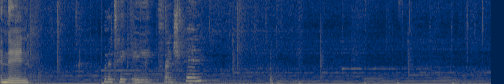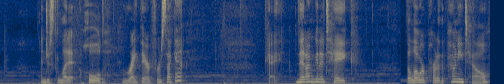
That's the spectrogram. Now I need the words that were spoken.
And then I'm gonna take a French pin. And just let it hold right there for a second. Okay, then I'm gonna take the lower part of the ponytail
